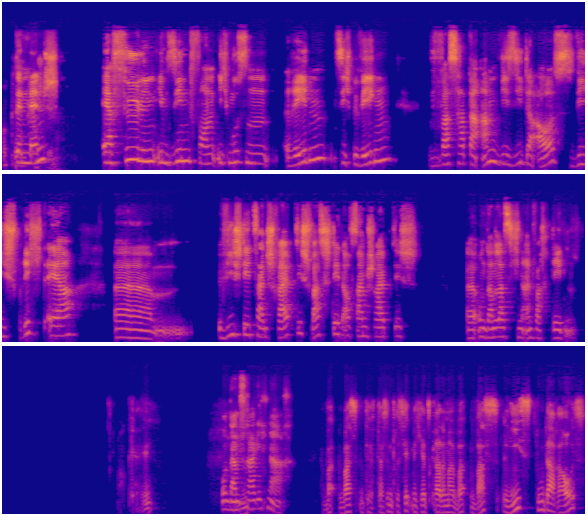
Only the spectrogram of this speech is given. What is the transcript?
okay, den Mensch erfüllen im Sinn von, ich muss reden, sich bewegen. Was hat er an? Wie sieht er aus? Wie spricht er? Ähm, wie steht sein Schreibtisch? Was steht auf seinem Schreibtisch? Äh, und dann lasse ich ihn einfach reden. Okay. Und dann mhm. frage ich nach. Was, das interessiert mich jetzt gerade mal. Was liest du daraus,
